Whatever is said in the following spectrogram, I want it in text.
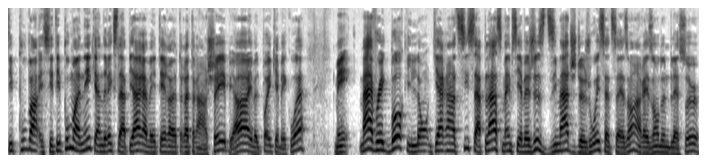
époumonné qu'Andrix Lapierre avait été retranché. Puis, ah, ils veulent pas les Québécois. Mais Maverick Book, ils l'ont garanti sa place, même s'il y avait juste 10 matchs de jouer cette saison en raison d'une blessure.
